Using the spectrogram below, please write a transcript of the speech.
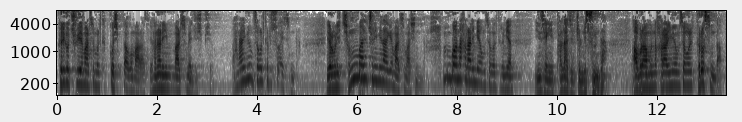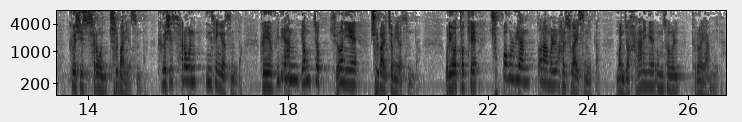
그리고 주의 말씀을 듣고 싶다고 말하세요. 하나님 말씀해 주십시오. 하나님의 음성을 들을 수가 있습니다. 여러분이 정말 주님이 나에게 말씀하신다. 한번 하나님의 음성을 들으면 인생이 달라질 줄 믿습니다. 아브라함은 하나님의 음성을 들었습니다. 그것이 새로운 출발이었습니다. 그것이 새로운 인생이었습니다. 그의 위대한 영적 주원이의 출발점이었습니다. 우리 어떻게 축복을 위한 떠남을 할 수가 있습니까? 먼저 하나님의 음성을 들어야 합니다.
